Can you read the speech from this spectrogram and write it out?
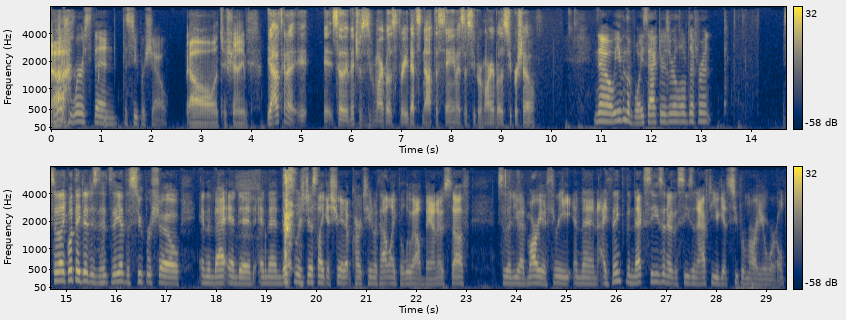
ah, much worse than the Super Show. oh, it's a shame. Yeah, I was gonna. It, it, so, Adventures of Super Mario Bros. Three. That's not the same as the Super Mario Bros. Super Show. No, even the voice actors are a little different. So like what they did is they had the super show and then that ended and then this was just like a straight up cartoon without like the Lou Albano stuff. So then you had Mario 3 and then I think the next season or the season after you get Super Mario World.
